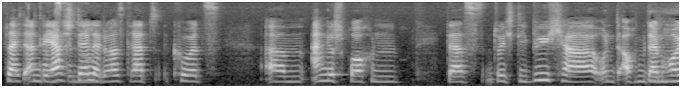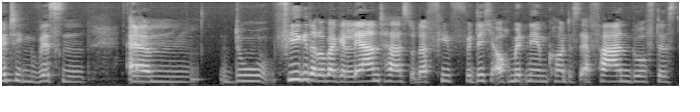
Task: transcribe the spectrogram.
Vielleicht an Ganz der genau. Stelle, du hast gerade kurz ähm, angesprochen, dass durch die Bücher und auch mit deinem mhm. heutigen Wissen ähm, du viel darüber gelernt hast oder viel für dich auch mitnehmen konntest, erfahren durftest,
